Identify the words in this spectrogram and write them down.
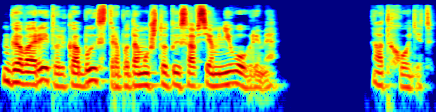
Говори только быстро, потому что ты совсем не вовремя. Отходит.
